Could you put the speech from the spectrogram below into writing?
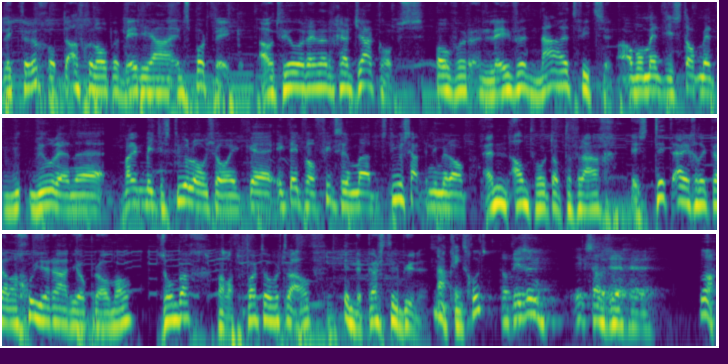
blikt terug op de afgelopen media- en sportweek. Oud-wielrenner Gert Jacobs over een leven na het fietsen. Op het moment dat je stopt met wielrennen, was ik een beetje stuurloos, joh. Ik, uh, ik deed wel fietsen, maar het stuur zat er niet meer op. En antwoord op de vraag, is dit eigenlijk wel een goede radiopromo? Zondag vanaf kwart over twaalf in de perstribune. Nou, klinkt goed. Dat is hem. Ik zou zeggen, nou,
